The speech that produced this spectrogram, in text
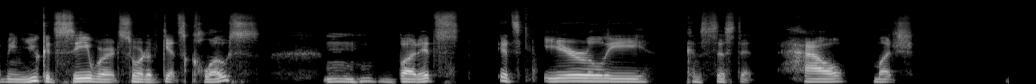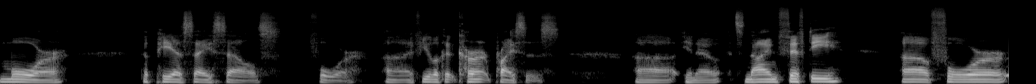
I mean, you could see where it sort of gets close, Mm-hmm. but it's it's eerily consistent how much more the PSA sells for. Uh, if you look at current prices, uh, you know it's nine fifty uh, for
